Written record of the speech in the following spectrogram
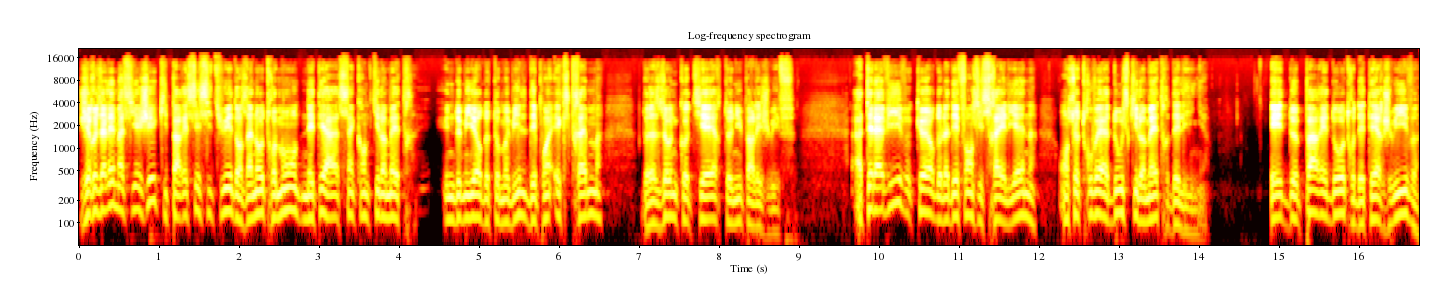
Jérusalem assiégée, qui paraissait située dans un autre monde, n'était à 50 km, une demi-heure d'automobile, des points extrêmes de la zone côtière tenue par les Juifs. À Tel Aviv, cœur de la défense israélienne, on se trouvait à 12 km des lignes. Et de part et d'autre des terres juives,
